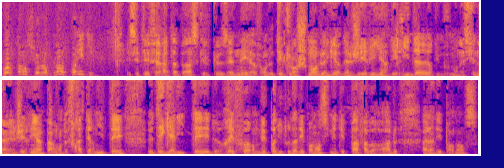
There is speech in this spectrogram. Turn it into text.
portant sur le plan politique. Et c'était Ferhat Abbas, quelques années avant le déclenchement de la guerre d'Algérie, un des leaders du mouvement national algérien, parlant de fraternité, euh, d'égalité, de réforme, mais pas du tout d'indépendance. Il n'était pas favorable à l'indépendance.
